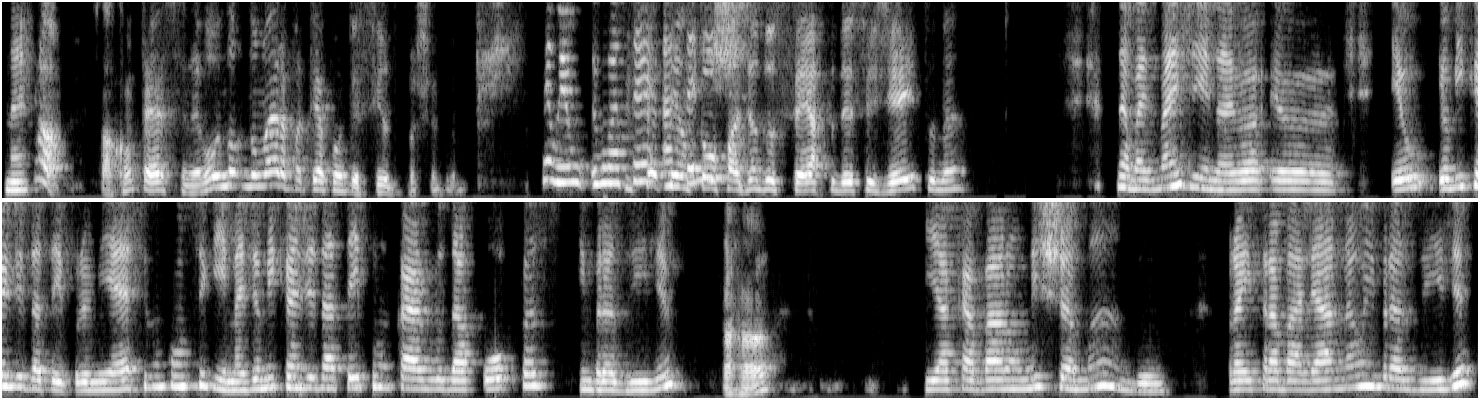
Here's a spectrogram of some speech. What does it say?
né? Não, acontece, né? Não, não era para ter acontecido, poxa vida. Não, eu, eu até. Se você tentou até fazendo certo desse jeito, né? Não, mas imagina, eu, eu, eu, eu me candidatei para o MS e não consegui, mas eu me candidatei para um cargo da OPAS em Brasília. Uhum. E acabaram me chamando para ir trabalhar não em Brasília,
